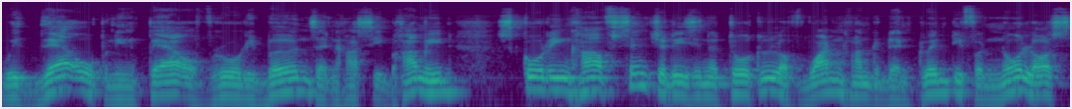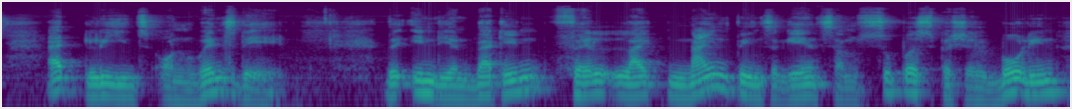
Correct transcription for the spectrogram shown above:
with their opening pair of Rory Burns and Haseeb Hameed scoring half centuries in a total of 120 for no loss at Leeds on Wednesday. The Indian batting fell like nine pins against some super special bowling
